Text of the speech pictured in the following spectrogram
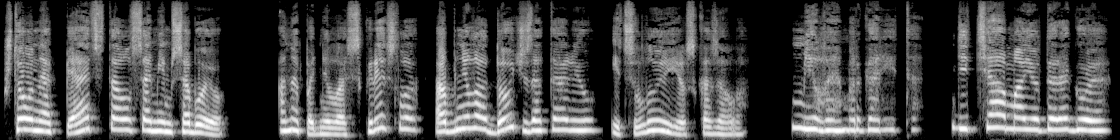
что он опять стал самим собою, она поднялась с кресла, обняла дочь за талию и, целуя ее, сказала, «Милая Маргарита, дитя мое дорогое,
